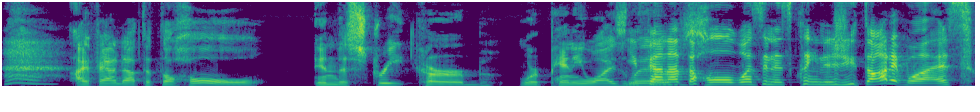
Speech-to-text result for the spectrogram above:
I found out that the hole in the street curb where Pennywise lived. you lives. found out the hole wasn't as clean as you thought it was.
